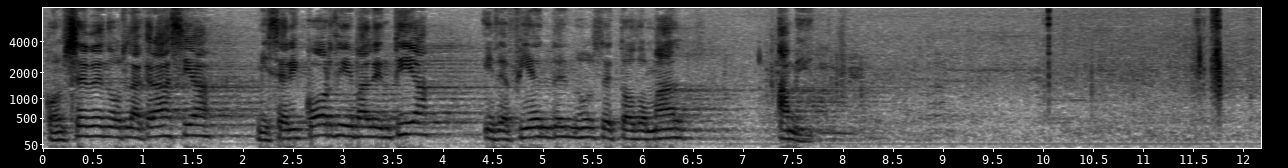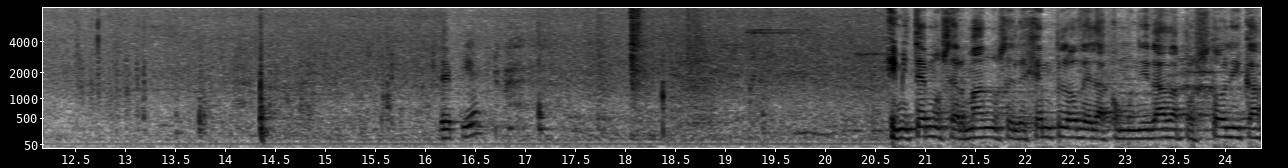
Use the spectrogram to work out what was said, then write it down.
Concédenos la gracia, misericordia y valentía y defiéndenos de todo mal. Amén. De pie. Imitemos, hermanos, el ejemplo de la comunidad apostólica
